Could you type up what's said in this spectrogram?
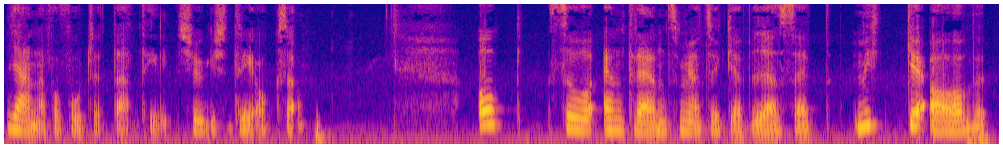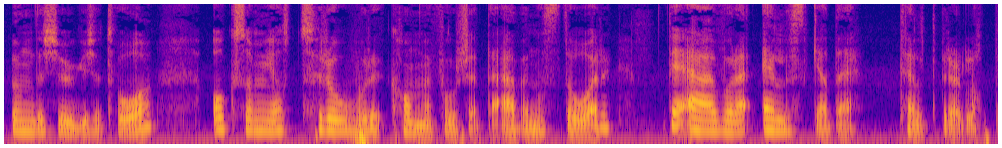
gärna får fortsätta till 2023 också. Och så en trend som jag tycker att vi har sett mycket av under 2022 och som jag tror kommer fortsätta även nästa år. Det är våra älskade tältbröllop.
